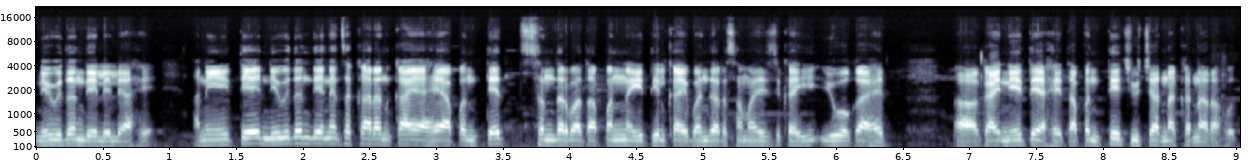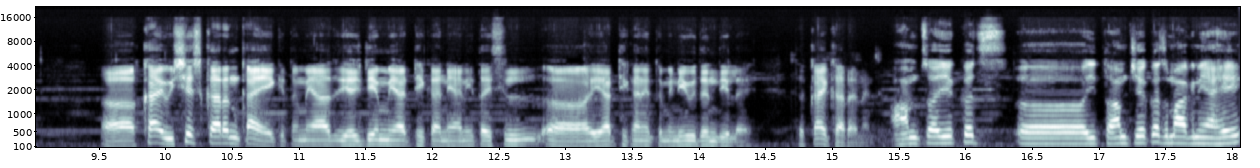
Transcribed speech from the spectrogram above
निवेदन दिलेले आहे. आणि ते निवेदन देण्याचं कारण काय आहे? आपण तेच संदर्भात आपण येथील काही बंजारा समाजाचे काही युवक आहेत काही नेते आहेत आपण तेच विचारणा करणार आहोत. काय विशेष कारण काय आहे की तुम्ही आज एच डी एम या ठिकाणी आणि तहसील या ठिकाणी तुम्ही निवेदन दिलं आहे तर काय कारण आहे? आमचा एकच इथं आमची एकच मागणी आहे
